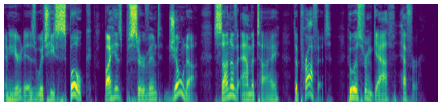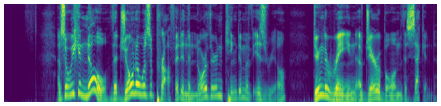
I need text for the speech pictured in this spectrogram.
And here it is, which he spoke by his servant Jonah, son of Amittai, the prophet who was from Gath Hepher. And so we can know that Jonah was a prophet in the northern kingdom of Israel during the reign of Jeroboam II.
